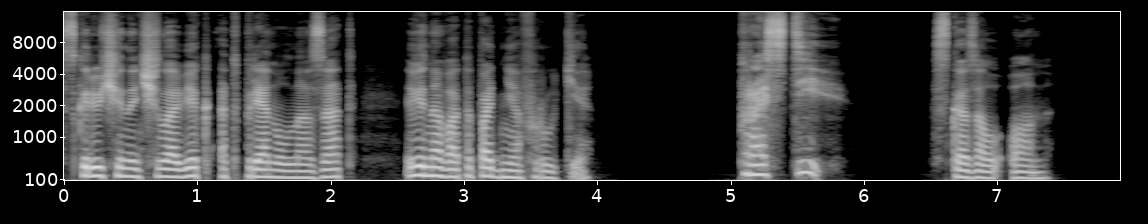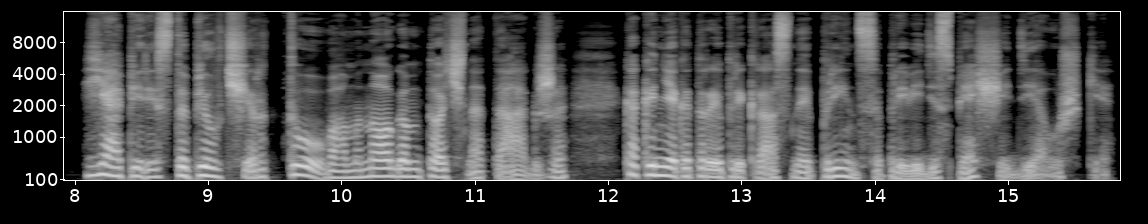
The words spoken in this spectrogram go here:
Скрюченный человек отпрянул назад, виновато подняв руки. «Прости», — сказал он. «Я переступил черту во многом точно так же, как и некоторые прекрасные принцы при виде спящей девушки.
